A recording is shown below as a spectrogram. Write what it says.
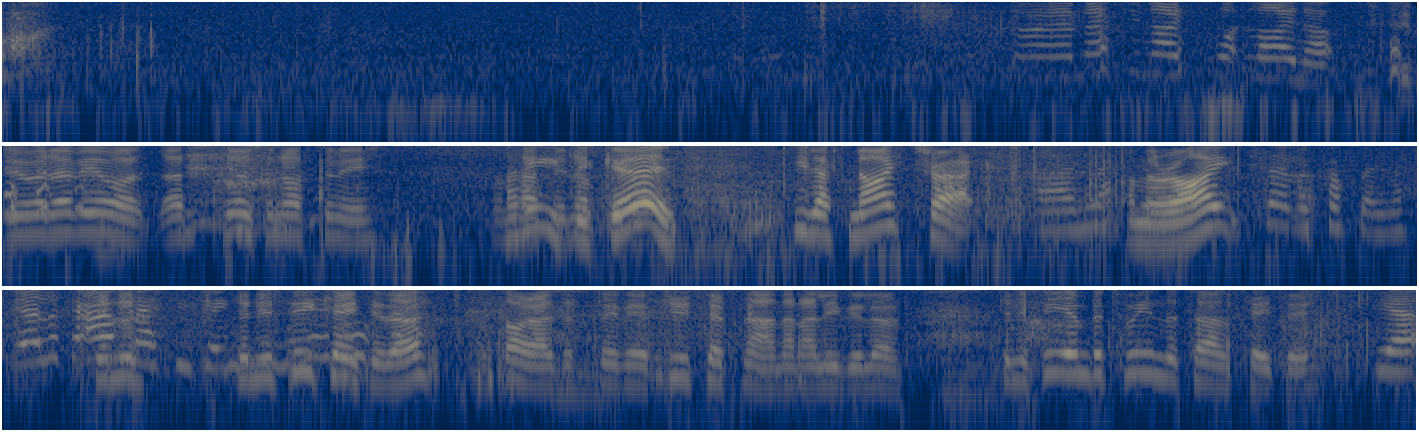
Sorry, I messed your nice spot lineup. you do whatever you want, that's close enough to me. I'm I think you did with good. You left nice tracks. Left On the right. Bit of a crossover. Yeah, look at Can our you- messy things. Can you see middle. Katie there? I'm sorry, I'll just give you a few tips now and then I'll leave you alone. Can you see in between the turns, Katie? Yeah,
